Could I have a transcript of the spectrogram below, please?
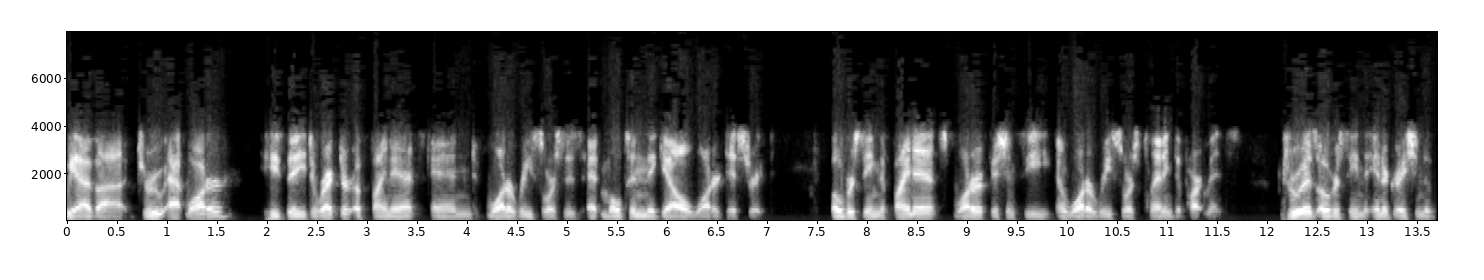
we have uh, Drew Atwater, He's the Director of Finance and Water Resources at Moulton Niguel Water District, overseeing the finance, water efficiency, and water resource planning departments. Drew has overseen the integration of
